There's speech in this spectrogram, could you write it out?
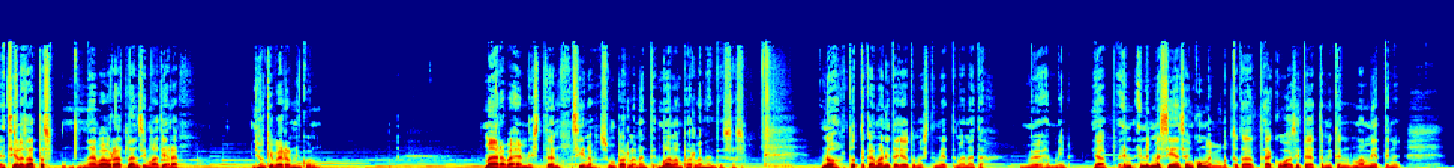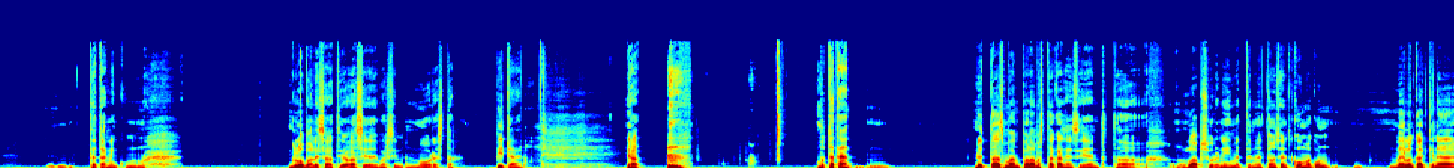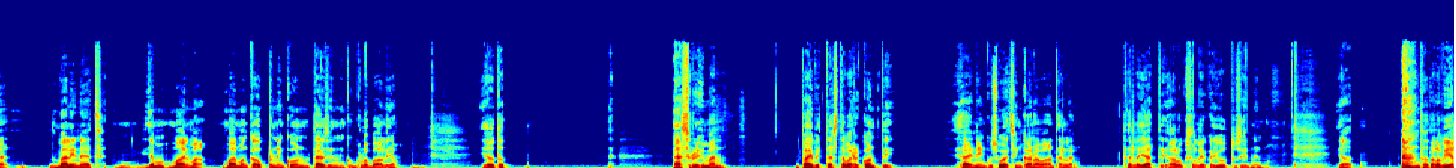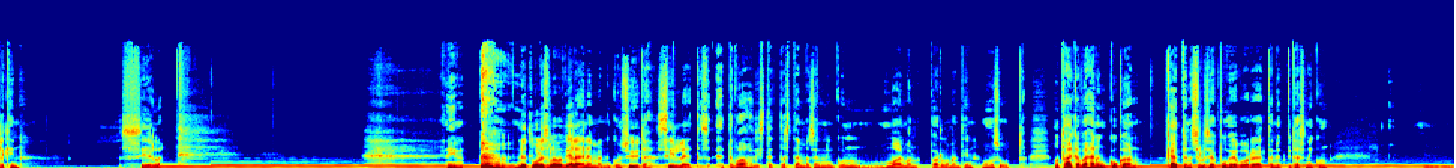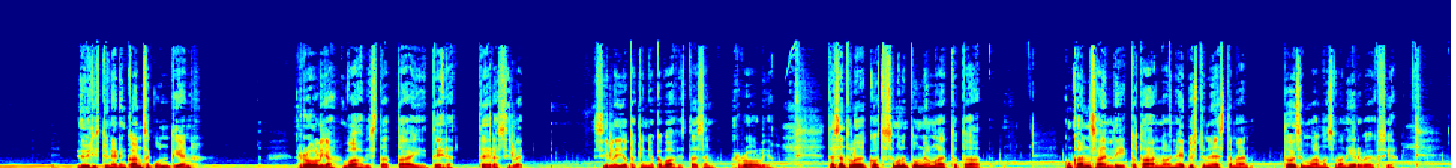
Että siellä saattaisi nämä vauraat länsimaat jäädä jonkin verran niin kuin määrävähemmistöön siinä sun parlamentti, maailman parlamentissa. No, totta kai mä oon itse joutunut sitten miettimään näitä myöhemmin. Ja en, en nyt mene siihen sen kummemmin, mutta tota, tämä kuvaa sitä, että miten mä oon miettinyt tätä niin kuin globalisaatioasiaa varsin nuoresta pitäen. Ja mutta tätä nyt taas mä oon palaamassa takaisin siihen tota, lapsuuden ihmettelyyn, että on se nyt kumma, kun meillä on kaikki nämä välineet ja maailma, maailmankauppa niin kuin on täysin niin kuin globaalia. Ja jota S-ryhmän päivittäistavarakontti jäi niin kuin Suetsin kanavaan tällä, tällä jättialuksella, joka juuttu sinne. Ja taitaa olla vieläkin siellä. Niin nyt luulisi olevan vielä enemmän niin kuin syytä sille, että, että vahvistettaisiin tämmöisen niin kuin maailman parlamentin osuutta. Mutta aika vähän on kukaan käyttänyt sellaisia puheenvuoroja, että nyt pitäisi niin kuin yhdistyneiden kansakuntien roolia vahvistaa tai tehdä, tehdä sille, sille jotakin, joka vahvistaisi sen roolia. Tässä tulee kohta sellainen tunnelma, että tota, kun kansainliitto taannoin ei pystynyt estämään toisen maailmansodan hirveyksiä,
